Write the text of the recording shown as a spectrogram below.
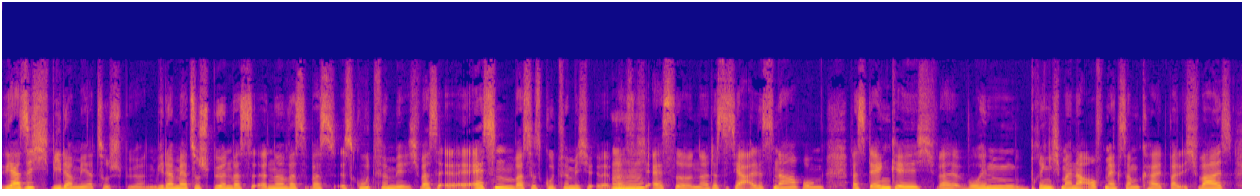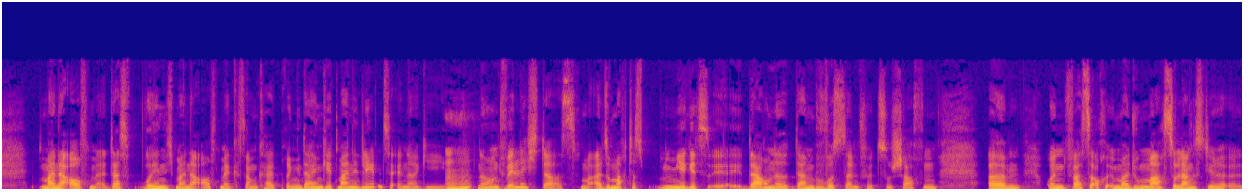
ja, sich wieder mehr zu spüren, wieder mehr zu spüren, was, äh, ne, was, was ist gut für mich, was äh, essen, was ist gut für mich, äh, was mhm. ich esse, ne, das ist ja alles Nahrung. Was denke ich, wohin bringe ich meine Aufmerksamkeit, weil ich weiß, meine Auf das, wohin ich meine Aufmerksamkeit bringe, dahin geht meine Lebensenergie. Mhm. Ne, und will ich das? Also macht das, mir geht es äh, darum, da ein Bewusstsein für zu schaffen. Ähm, und was auch immer du machst, solange es dir,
